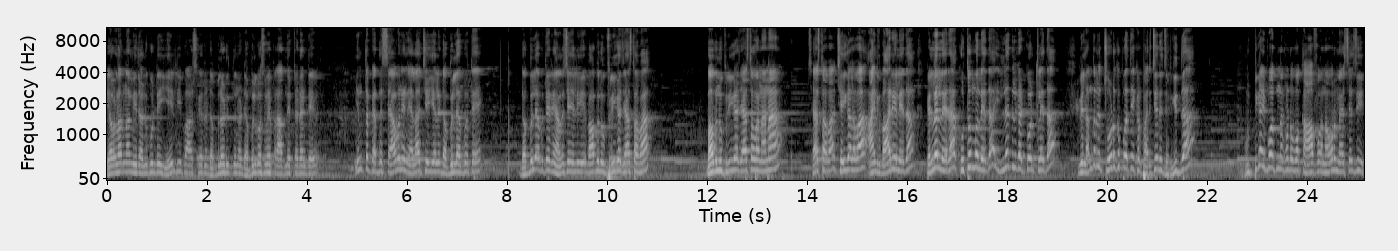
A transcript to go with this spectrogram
ఎవరన్నా మీరు అనుకుంటే ఏంటి పాస్ గారు డబ్బులు అడుగుతున్నా డబ్బుల కోసమే ప్రార్థన ఎట్టాడంటే ఇంత పెద్ద సేవ నేను ఎలా చేయాలి? డబ్బులు లేకపోతే డబ్బులు లేకపోతే నేను ఎలా చేయాలి? బాబు నువ్వు ఫ్రీగా చేస్తావా? బాబు నువ్వు ఫ్రీగా చేస్తావా నానా చేస్తావా? చేయగలవా? ఆయనకి భార్య లేదా? పిల్లలు లేరా? కుటుంబం లేదా? ఇల్లెద్దులు కట్టుకోవట్లేదా? వీళ్ళందరూ చూడకపోతే ఇక్కడ పరిచయం జరిగిద్దా? ఉట్టిగా అయిపోతుంది అనుకుంటే. ఒక హాఫ్ అన్ అవర్ మెసేజ్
